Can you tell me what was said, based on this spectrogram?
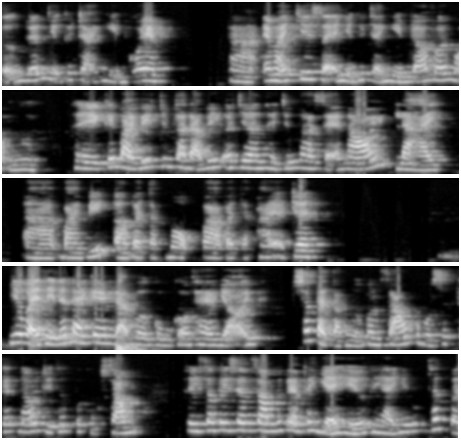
tưởng đến những cái trải nghiệm của em. À, em hãy chia sẻ những cái trải nghiệm đó với mọi người. Thì cái bài viết chúng ta đã viết ở trên thì chúng ta sẽ nói lại à, bài viết ở bài tập 1 và bài tập 2 ở trên. Như vậy thì đến đây các em đã vừa cùng cô theo dõi sách bài tập ngữ văn 6 của bộ sách kết nối tri thức với cuộc sống. Thì sau khi xem xong nếu các em thấy dễ hiểu thì hãy nhấn nút thích và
